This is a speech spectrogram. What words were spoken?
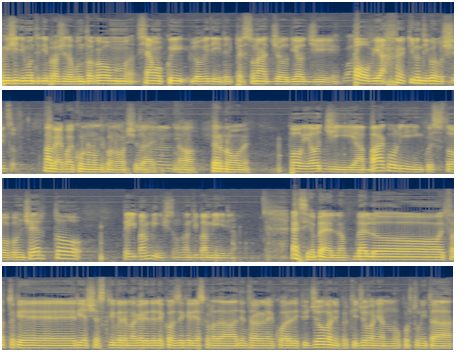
Amici di montediprocida.com, siamo qui, lo vedete, il personaggio di oggi, Povia, chi non ti conosce, insomma. Vabbè, qualcuno non mi conosce, dai. No, per nome. Povia oggi a Bacoli in questo concerto per i bambini, ci sono tanti bambini di là. Eh sì, è bello, bello il fatto che riesci a scrivere magari delle cose che riescono ad, ad entrare nel cuore dei più giovani, perché i giovani hanno un'opportunità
